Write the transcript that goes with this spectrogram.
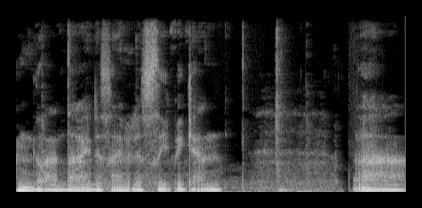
I'm glad that I decided to sleep again. Uh,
